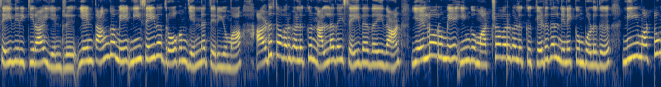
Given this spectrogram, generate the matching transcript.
செய்திருக்கிறாய் என்று. என் தங்கமே நீ செய்த துரோகம் என்ன தெரியுமா? அடுத்தவர்களுக்கு நல்லதை செய்ததை தான் எல்லோருமே இங்கு மற்றவர்களுக்கு கெடுதல் நினைக்கும் பொழுது நீ மட்டும்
